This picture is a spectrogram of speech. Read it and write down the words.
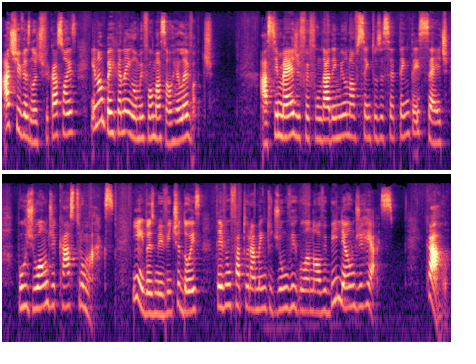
ative as notificações e não perca nenhuma informação relevante. A CIMED foi fundada em 1977 por João de Castro Marques e em 2022 teve um faturamento de 1,9 bilhão de reais. Carla,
